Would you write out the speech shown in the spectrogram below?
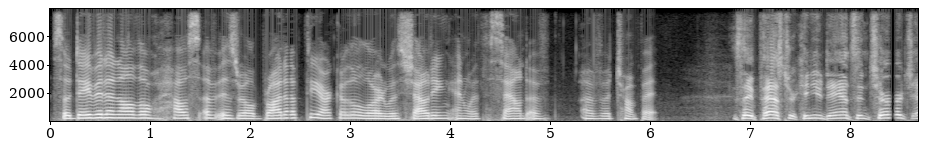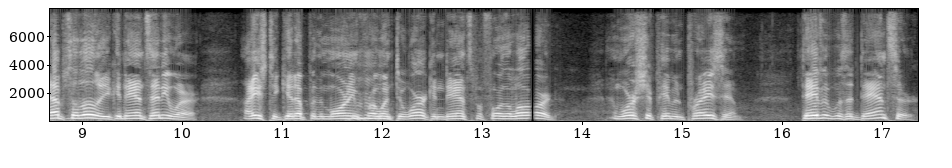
So David and all the house of Israel brought up the ark of the Lord with shouting and with the sound of, of a trumpet. You say, Pastor, can you dance in church? Absolutely. You can dance anywhere. I used to get up in the morning before I went to work and dance before the Lord and worship Him and praise Him. David was a dancer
